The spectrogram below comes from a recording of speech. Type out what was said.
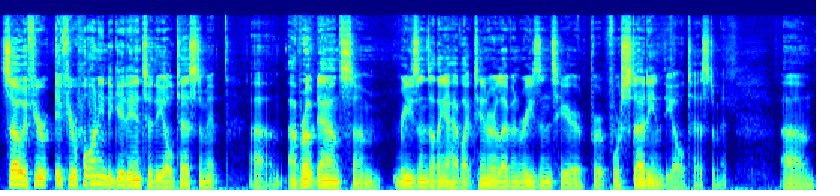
so if you're if you're wanting to get into the Old Testament, um, I've wrote down some reasons. I think I have like ten or eleven reasons here for for studying the Old Testament. Um,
